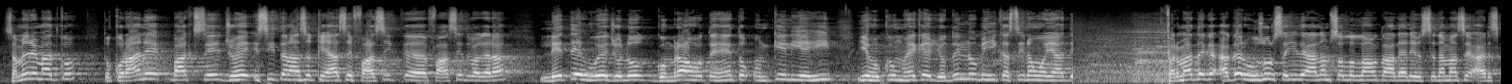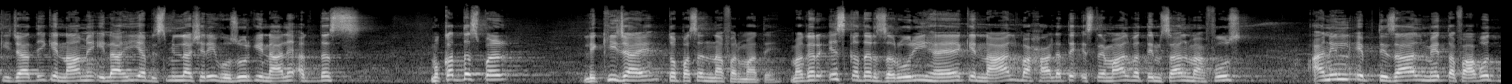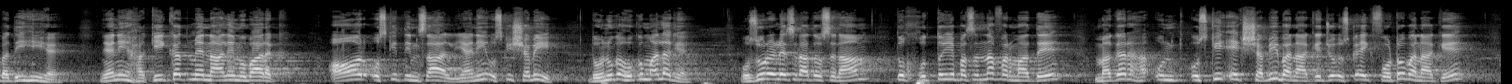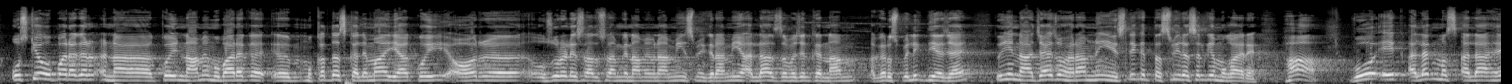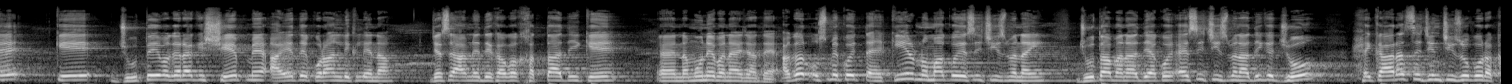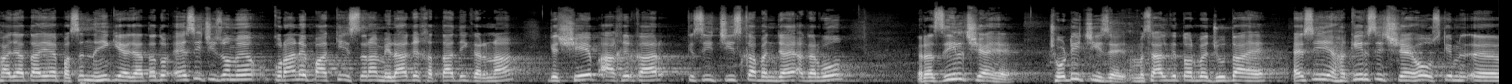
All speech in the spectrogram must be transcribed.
سمجھ رہے بات کو؟ تو قرآن پاک سے جو ہے اسی طرح سے قیاس فاسق فاسد وغیرہ لیتے ہوئے جو لوگ گمراہ ہوتے ہیں تو ان کے لیے ہی یہ حکم ہے کہ یدل بھی کثیر و یاد فرماتے کہ اگر حضور سید عالم صلی اللہ تعالیٰ علیہ وسلم سے عرض کی جاتی کہ نام الہی یا بسم اللہ شریف حضور کی نال اقدس مقدس پر لکھی جائے تو پسند نہ فرماتے۔ مگر اس قدر ضروری ہے کہ نال بحالت استعمال و تمثال محفوظ انل ابتزال میں تفاوت بدی ہی ہے۔ یعنی حقیقت میں نال مبارک اور اس کی تمثال یعنی اس کی شبی، دونوں کا حکم الگ ہے۔ حضور علیہ السلاۃ والسلام تو خود تو یہ پسند نہ فرماتے، مگر ان، اس کی ایک شبی بنا کے، جو اس کا ایک فوٹو بنا کے اس کے اوپر اگر کوئی نام مبارک، مقدس کلمہ یا کوئی اور، حضور علیہ السلّۃ السلام کے نام نامی اس میں گرامی یا اللہ عز و جل کا نام اگر اس پہ لکھ دیا جائے تو یہ ناجائز و حرام نہیں ہے، اس لیے کہ تصویر اصل کے مغیر ہیں۔ ہاں وہ ایک الگ مسئلہ ہے کہ جوتے وغیرہ کی شیپ میں آیت قرآن لکھ لینا۔ جیسے آپ نے دیکھا ہوگا خطاطی کے نمونے بنائے جاتے ہیں۔ اگر اس میں کوئی تحقیر نما، کوئی ایسی چیز بنائی، جوتا بنا دیا، کوئی ایسی چیز بنا دی کہ جو حکارت سے جن چیزوں کو رکھا جاتا ہے یا پسند نہیں کیا جاتا، تو ایسی چیزوں میں قرآن پاک کی اس طرح ملا کے خطاطی کرنا کہ شیپ آخر کار کسی چیز کا بن جائے، اگر وہ رزیل شے ہے، چھوٹی چیز ہے، مثال کے طور پہ جوتا ہے، ایسی حقیر سی شے ہو، اس کے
